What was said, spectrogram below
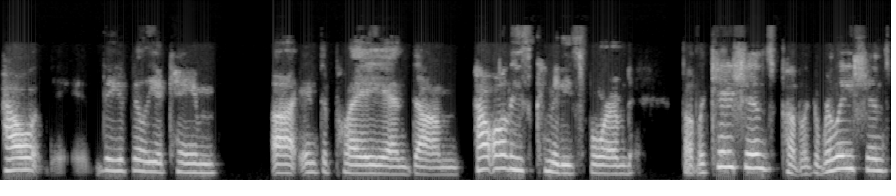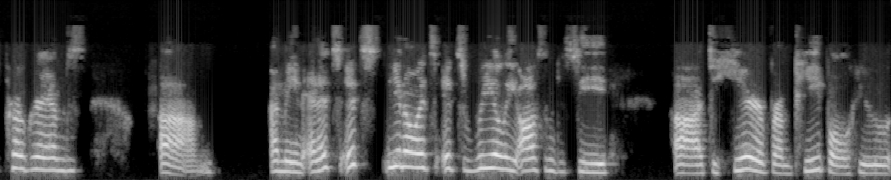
how the affiliate came uh, into play and um, how all these committees formed publications, public relations, programs. Um, I mean, and it's it's you know it's it's really awesome to see uh, to hear from people who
